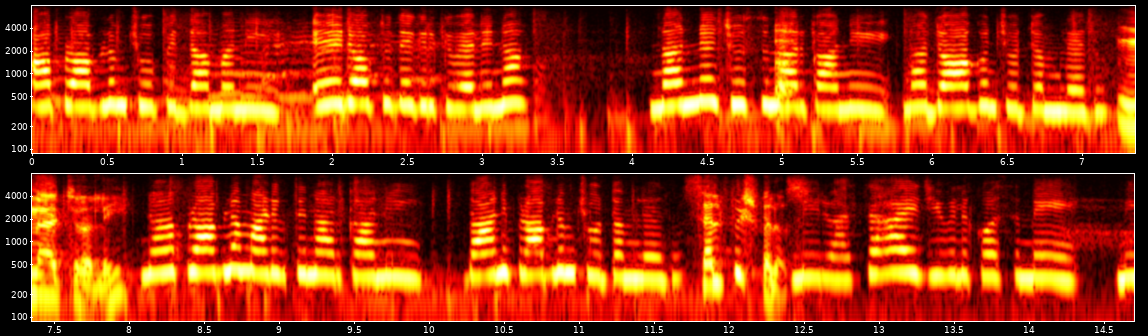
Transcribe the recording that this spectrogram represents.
ఆ. ప్రాబ్లం చూపిద్దామని ఏ డాక్టర్ దగ్గరికి వెళ్ళినా నన్నే చూస్తున్నారు కానీ నా డాగ్ని చూడటం లేదు. నా ప్రాబ్లం అడుగుతున్నారు కానీ దాని ప్రాబ్లం చూడటం లేదు. సెల్ఫిష్ ఫెలోస్ మీరు అసహాయ జీవుల కోసమే మీ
